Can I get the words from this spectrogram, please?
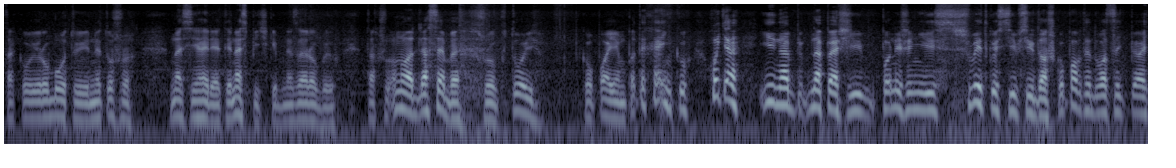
такою роботою не то, що на сигарети, на спічки б не заробив. Так що, ну а для себе, щоб той копаємо потихеньку. Хоча і на, на першій пониженій швидкості завжди ж копав Т-25,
